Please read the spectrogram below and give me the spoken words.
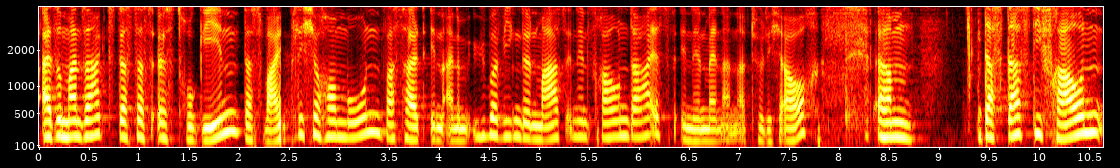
Also man sagt, dass das Östrogen, das weibliche Hormon, was halt in einem überwiegenden Maß in den Frauen da ist, in den Männern natürlich auch, ähm, dass das die Frauen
